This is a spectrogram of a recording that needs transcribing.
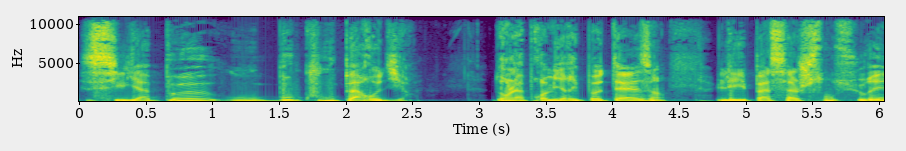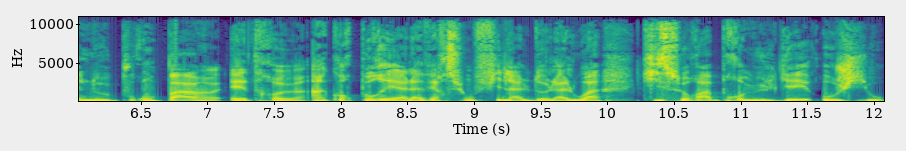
s'il y a peu ou beaucoup à redire. Dans la première hypothèse, les passages censurés ne pourront pas être incorporés à la version finale de la loi qui sera promulguée au JO.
